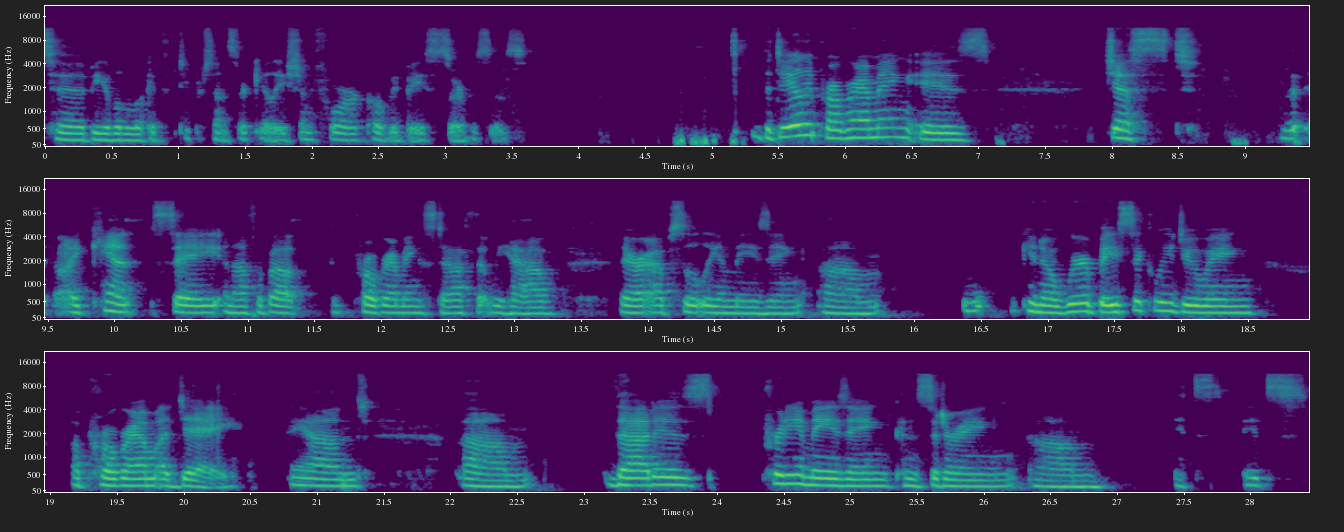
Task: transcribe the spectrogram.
to be able to look at 50% circulation for COVID-based services. The daily programming is just, I can't say enough about the programming staff that we have. They're absolutely amazing. Um, you know, we're basically doing a program a day. And um, that is pretty amazing considering um, it's, it's,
